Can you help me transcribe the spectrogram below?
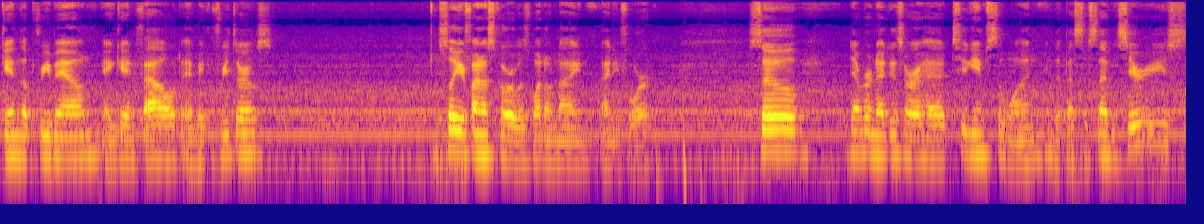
getting the rebound and getting fouled and making free throws. So your final score was 109-94. So Denver Nuggets are ahead two games to one in the best of seven series.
